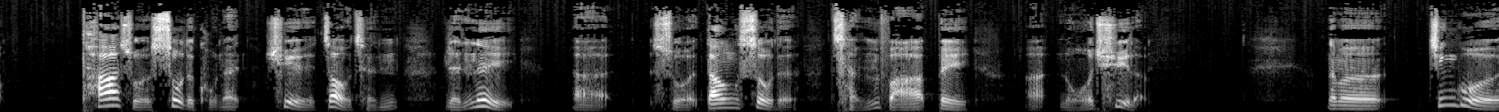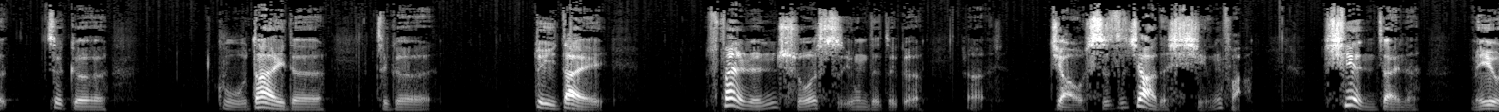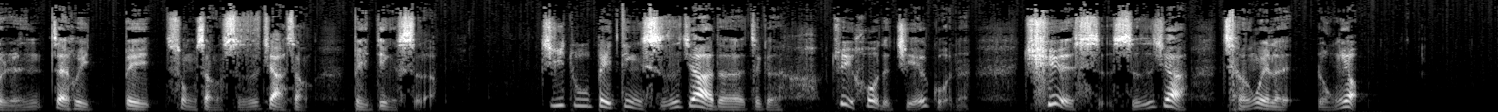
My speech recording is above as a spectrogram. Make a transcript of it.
他所受的苦难，却造成人类啊所当受的惩罚被啊挪去了。那么经过。这个古代的这个对待犯人所使用的这个呃绞十字架的刑法，现在呢，没有人再会被送上十字架上被钉死了。基督被钉十字架的这个最后的结果呢，确实十字架成为了荣耀。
